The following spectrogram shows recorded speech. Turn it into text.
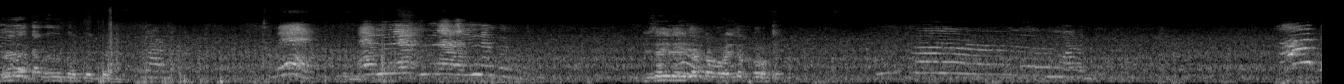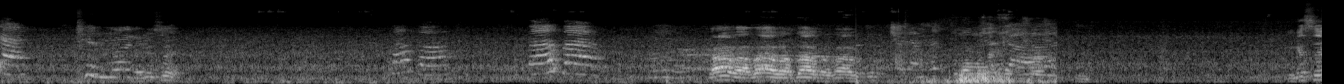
হিসাব করো হিসাব করো ঠিক আছে? বাবা বাবা বাবা বাবা তোমার মাথায় ঠিক আছে,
